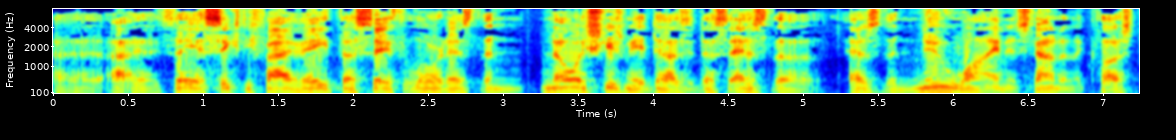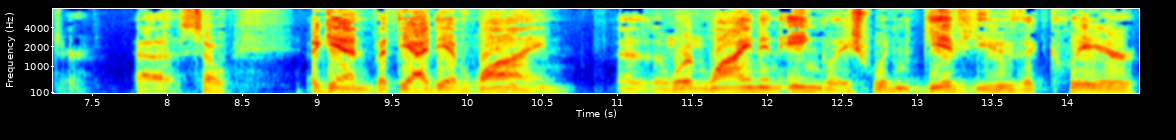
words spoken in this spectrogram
Isaiah 65, 8, thus saith the Lord, as the, no, excuse me, it does. It does as the, as the new wine is found in the cluster. Uh, so, again, but the idea of wine, uh, the word wine in English wouldn't give you the clear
